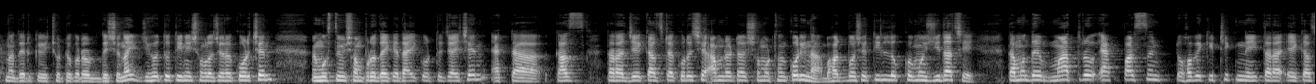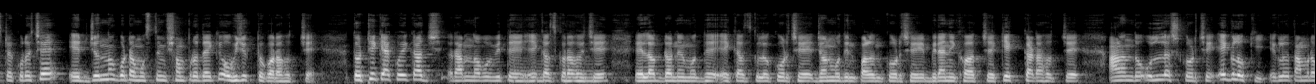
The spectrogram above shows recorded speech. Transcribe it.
আপনাদেরকে ছোট করার উদ্দেশ্য নয়। যেহেতু তিনি সমালোচনা করছেন, মুসলিম সম্প্রদায়কে দায়ী করতে চাইছেন, একটা কাজ, তারা যে কাজটা করেছে, আমরা এটা সমর্থন করি না। ভারতবর্ষে তিন লক্ষ মসজিদ আছে, তার মধ্যে মাত্র এক পার্সেন্ট হবে কি ঠিক নেই, তারা এই কাজটা করেছে। এর জন্য গোটা মুসলিম সম্প্রদায়কে অভিযুক্ত করা হচ্ছে। তো ঠিক একই কাজ রামনবমীতে এই কাজ করা হয়েছে। এই লকডাউনের মধ্যে এই কাজগুলো করছে, জন্মদিন পালন করছে, বিরিয়ানি খাওয়াচ্ছে, কেক কাটা হচ্ছে, আনন্দ, উল্লাস করছে। এগুলো কি? এগুলো তো আমরা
